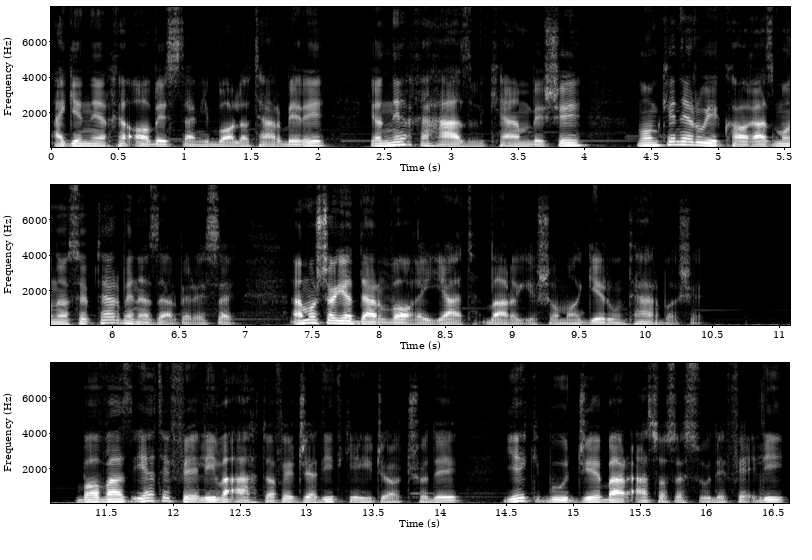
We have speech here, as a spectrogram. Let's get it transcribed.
اگه نرخ آبستنی بالاتر بره یا نرخ حذف کم بشه، ممکنه روی کاغذ مناسبتر به نظر برسه، اما شاید در واقعیت برای شما گرونتر باشه. با وضعیت فعلی و اهداف جدید که ایجاد شده، یک بودجه بر اساس سود فعلی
